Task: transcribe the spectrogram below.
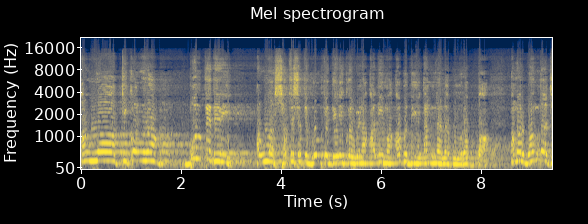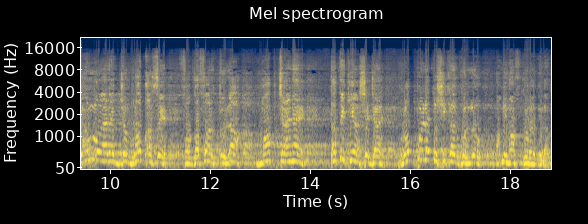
আল্লাহ কি করলাম? বলতে দেরি। আল্লাহর সাথে সাথে বলতে দেরি করবে না আলিমা আবদি আন্নালাহু রব্বা। আমার বন্দা জানলো আর একজন রব আছে ফগফার তুলা মাপ চায় নাই তাতে কি আসে যায়? রব পয়লা তো স্বীকার করল আমি মাফ করে দিলাম।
